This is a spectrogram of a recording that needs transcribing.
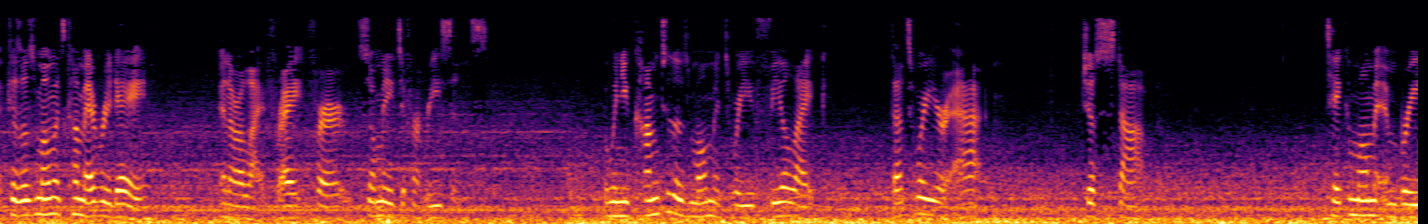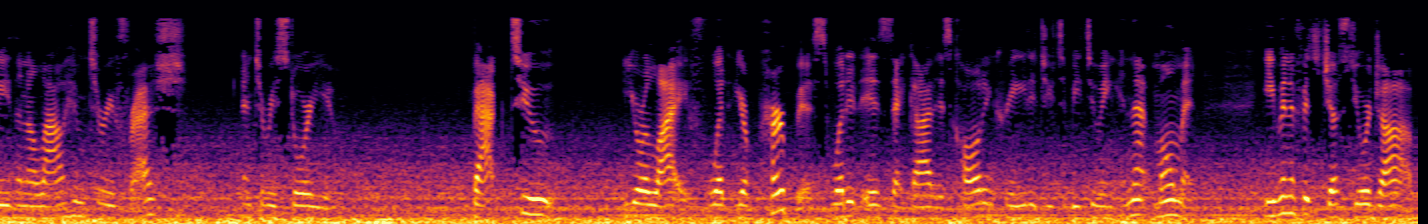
Because those moments come every day in our life, right? For so many different reasons. But when you come to those moments where you feel like that's where you're at, just stop. Take a moment and breathe and allow Him to refresh and to restore you back to your life, what your purpose, what it is that God has called and created you to be doing in that moment, even if it's just your job.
